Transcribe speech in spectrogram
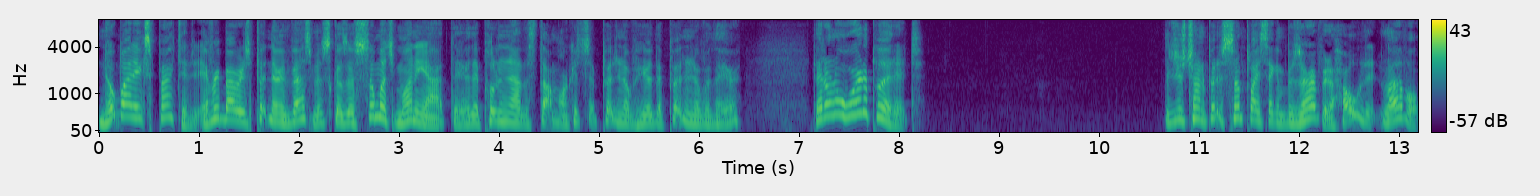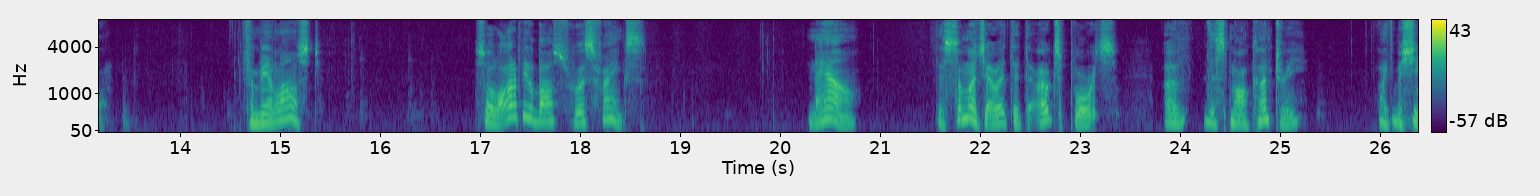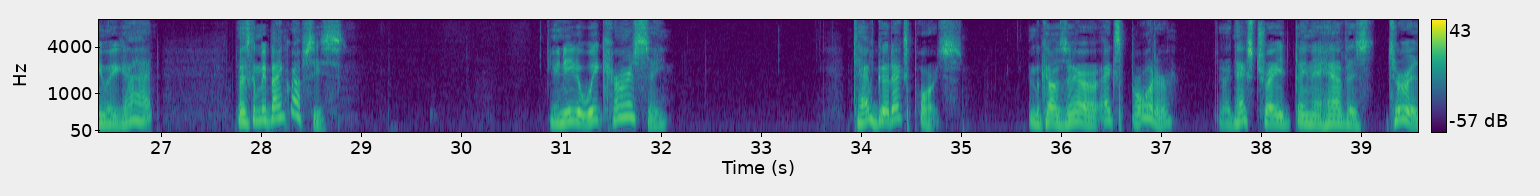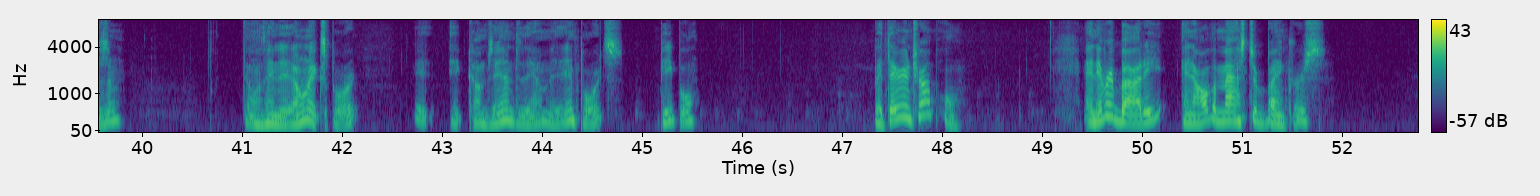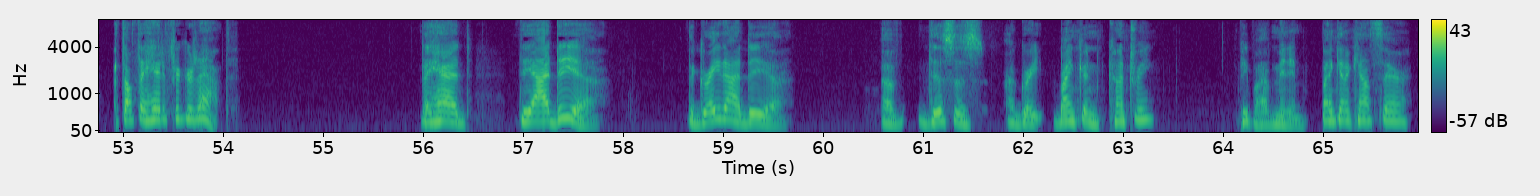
Nobody expected it. Everybody was putting their investments because there's so much money out there. They're pulling it out of the stock markets. They're putting it over here. They're putting it over there. They don't know where to put it. They're just trying to put it someplace they can preserve it or hold it level from being lost. So a lot of people bought Swiss francs. Now, there's so much of it that the exports of this small country, like the machine we got, there's going to be bankruptcies. You need a weak currency to have good exports. And because they're an exporter, the next trade thing they have is tourism. The only thing they don't export, it, it comes into them, it imports people. But they're in trouble. And everybody and all the master bankers, I thought they had it figured out. They had the idea, the great idea of this is a great banking country, people have many banking accounts there,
